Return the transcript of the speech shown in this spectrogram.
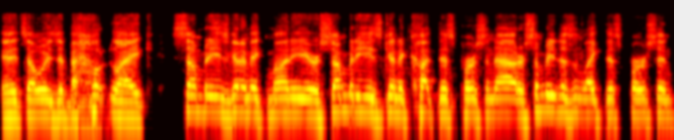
And it's always about like somebody's going to make money or somebody is going to cut this person out or somebody doesn't like this person.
